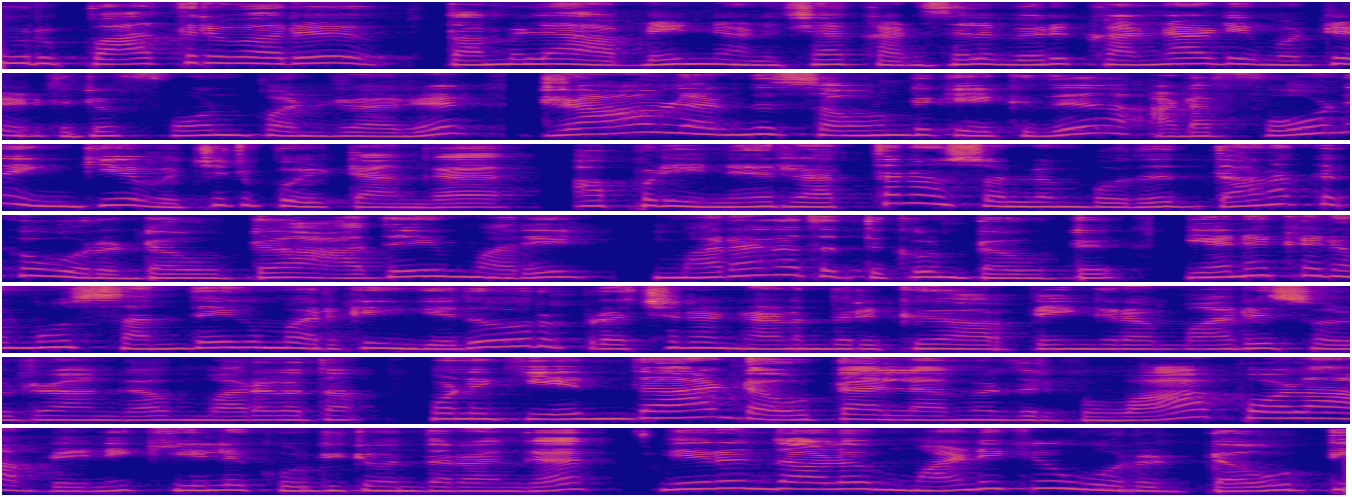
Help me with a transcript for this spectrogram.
இவர் பாத்துருவாரு தமிழா அப்படின்னு நினைச்சா கடைசியில வெறும் கண்ணாடி மட்டும் எடுத்துட்டு ஃபோன் பண்றாரு. டிராவ்ல இருந்து சவுண்டு கேக்குது. அட போனை இங்கேயே வச்சுட்டு போயிட்டாங்க. அப்படின்னு ரத்தனம் சொல்லும் போது தனத்துக்கு ஒரு டவுட் அதே மாதிரி மரகதத்துக்கும் டவுட் எனக்கு என்னமோ சந்தேகமா இருக்கு. ஏதோ ஒரு பிரச்சனை நடந்திருக்கு அப்படிங்கிற மாதிரி சொல்றாங்க மரகதம். உனக்கு எந்த டவுட்டா இல்லாம இருந்திருக்கு வா போலாம் அப்படின்னு கீழே கூட்டிட்டு வந்துடுறாங்க. இருந்தாலும் மணிக்கும் ஒரு டவுட்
